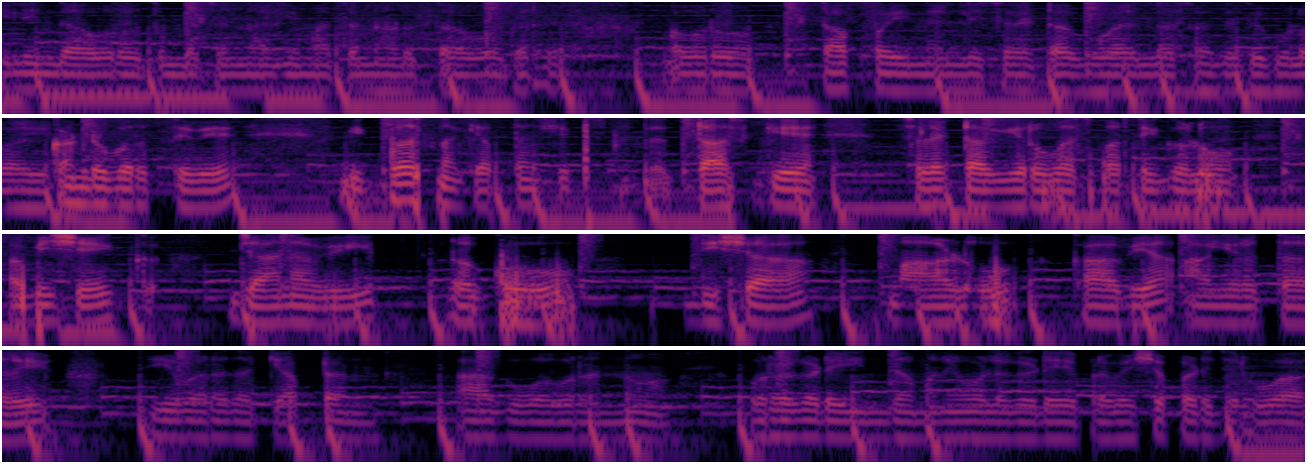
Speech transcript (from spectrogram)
ಇಲ್ಲಿಂದ ಅವರು ತುಂಬ ಚೆನ್ನಾಗಿ ಮಾತನಾಡುತ್ತಾ ಹೋದರೆ ಅವರು ಟಾಪ್ ಫೈವ್ನಲ್ಲಿ ಸೆಲೆಕ್ಟ್ ಆಗುವ ಎಲ್ಲ ಸಾಧ್ಯತೆಗಳು ಕಂಡುಬರುತ್ತಿವೆ ಬಿಗ್ ಬಾಸ್ನ ಕ್ಯಾಪ್ಟನ್ಶಿಪ್ ಟಾಸ್ಕ್ಗೆ ಸೆಲೆಕ್ಟ್ ಆಗಿರುವ ಸ್ಪರ್ಧಿಗಳು ಅಭಿಷೇಕ್, ಜಾಹ್ನವಿ, ರಘು, ದಿಶಾ, ಮಾಳು, ಕಾವ್ಯ ಆಗಿರುತ್ತಾರೆ. ಈ ವಾರದ ಕ್ಯಾಪ್ಟನ್ ಆಗುವವರನ್ನು ಹೊರಗಡೆಯಿಂದ ಮನೆ ಒಳಗಡೆ ಪ್ರವೇಶ ಪಡೆದಿರುವ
